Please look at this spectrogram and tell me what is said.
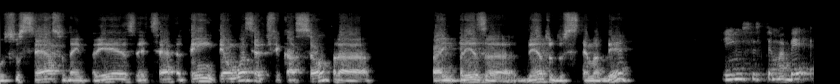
o sucesso da empresa, etc. Tem, tem alguma certificação para a empresa dentro do sistema B? Sim, o sistema B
